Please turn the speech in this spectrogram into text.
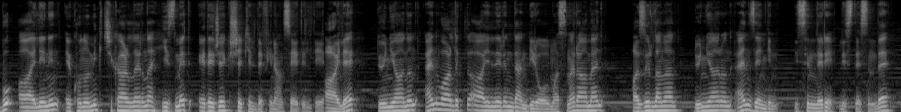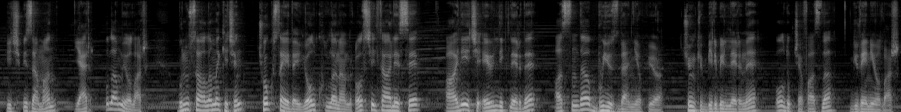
bu ailenin ekonomik çıkarlarına hizmet edecek şekilde finanse edildiği. Aile dünyanın en varlıklı ailelerinden biri olmasına rağmen hazırlanan dünyanın en zengin isimleri listesinde hiçbir zaman yer bulamıyorlar. Bunu sağlamak için çok sayıda yol kullanan Rothschild ailesi aile içi evlilikleri de aslında bu yüzden yapıyor. Çünkü birbirlerine oldukça fazla güveniyorlar.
